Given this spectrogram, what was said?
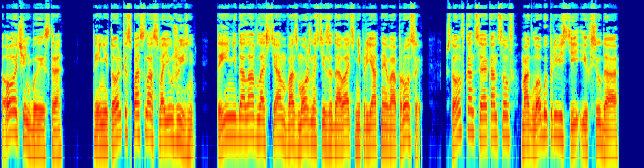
«Очень быстро. Ты не только спасла свою жизнь, ты не дала властям возможности задавать неприятные вопросы, что, в конце концов, могло бы привести их сюда.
